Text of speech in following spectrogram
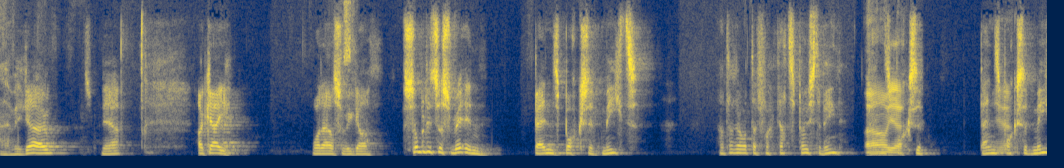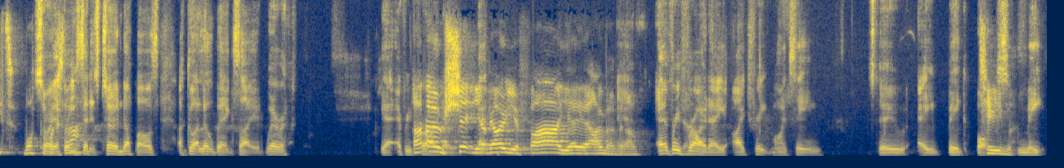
There we go. Yeah. Okay. What else have we got? Somebody's just written Ben's box of meat. I don't know what the fuck that's supposed to mean. Oh, Ben's oh yeah. Box of, Ben's yeah. box of meat. What? Sorry, I thought that? you said it's turned up. I was. I got a little bit excited. Where? Yeah, every oh, Friday. Oh shit! Yeah, oh you're far. Yeah, yeah. I remember yeah. now. Every yeah. Friday, I treat my team to a big box team. of meat,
